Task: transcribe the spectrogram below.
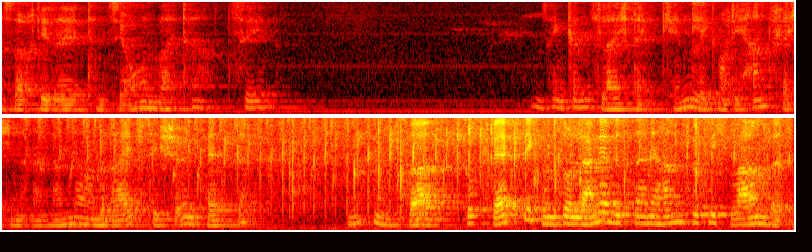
Lass auch diese Intention weiterziehen. Senk ganz leicht dein Kinn, leg mal die Handflächen aneinander und reib sie schön feste. Und zwar so kräftig und so lange, bis deine Hand wirklich warm wird.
